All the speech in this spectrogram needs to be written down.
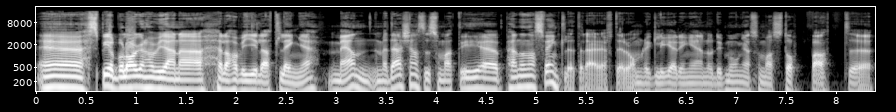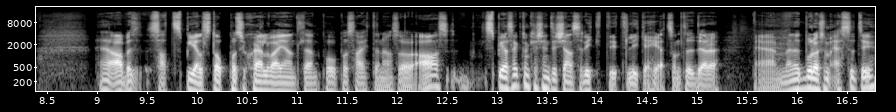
Eh, spelbolagen har vi gärna, eller har vi gillat länge, men, men där känns det som att det är, pendeln har svängt lite där efter omregleringen och det är många som har stoppat eh, Ja, satt spelstopp på sig själva egentligen på, på sajterna. Så ja, spelsektorn kanske inte känns riktigt lika het som tidigare. Eh, men ett bolag som Essity,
